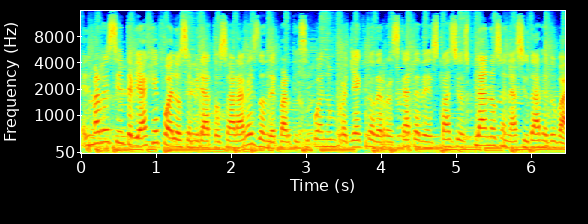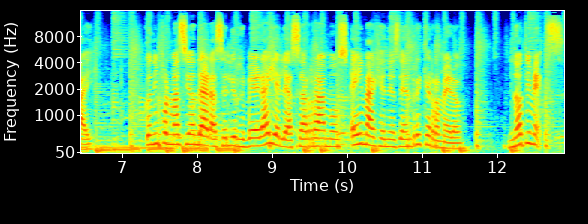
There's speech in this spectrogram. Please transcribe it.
El más reciente viaje fue a los Emiratos Árabes, donde participó en un proyecto de rescate de espacios planos en la ciudad de Dubái. Con información de Araceli Rivera y Eleazar Ramos e imágenes de Enrique Romero. Notimex.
